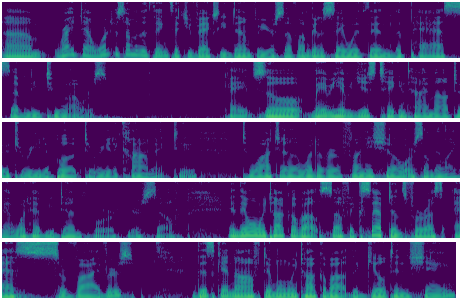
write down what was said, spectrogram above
Um, write down what are some of the things that you've actually done for yourself. I'm going to say within the past 72 hours. Okay, so maybe have you just taken time out to, to read a book, to read a comic, to to watch a whatever funny show or something like that? What have you done for yourself? And then when we talk about self acceptance for us as survivors, this can often, when we talk about the guilt and shame,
